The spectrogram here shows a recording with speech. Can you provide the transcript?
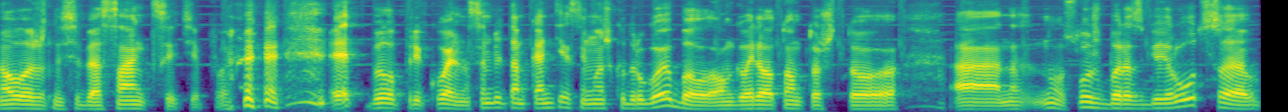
наложит на себя санкции, типа. это было прикольно. На самом деле, там контекст немножко другой был. Он говорил о том, то, что а, ну, службы разберутся,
